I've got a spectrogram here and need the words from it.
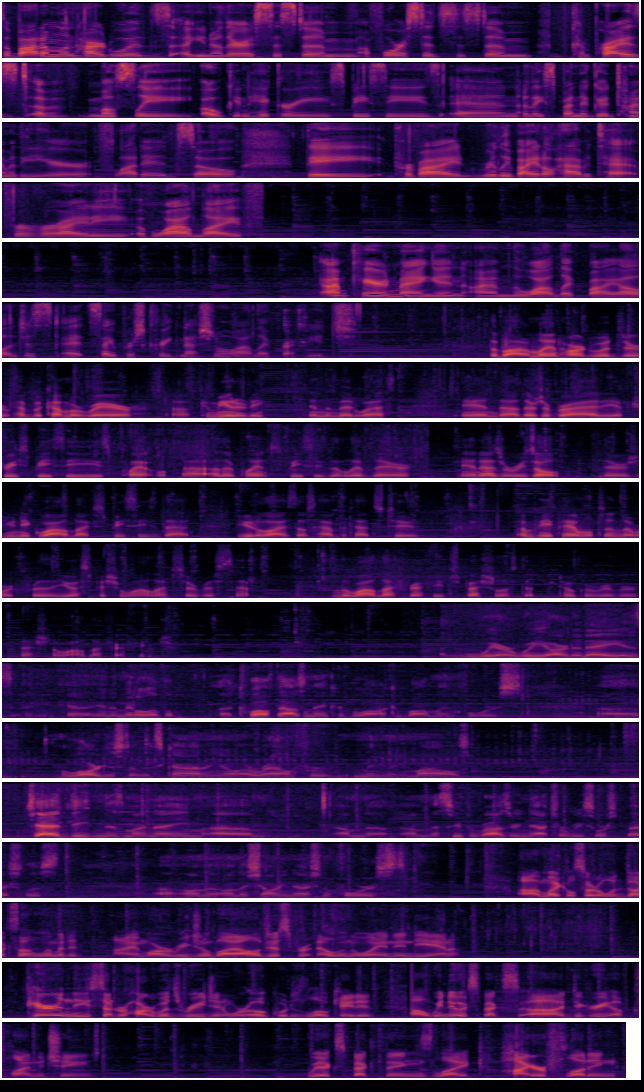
So bottomland hardwoods, uh, you know, they're a system, a forested system comprised of mostly oak and hickory species and they spend a good time of the year flooded. So they provide really vital habitat for a variety of wildlife. I'm Karen Mangan. I'm the wildlife biologist at Cypress Creek National Wildlife Refuge. The bottomland hardwoods are, have become a rare uh, community in the Midwest and uh, there's a variety of tree species, plant, uh, other plant species that live there and as a result there's unique wildlife species that utilize those habitats too. I'm Heath Hamilton. I work for the U.S. Fish and Wildlife Service. At, I'm the Wildlife Refuge Specialist at Patoka River National Wildlife Refuge. Where we are today is uh, in the middle of a, a 12,000 acre block of bottomland forest, uh, the largest of its kind, you know, around for many, many miles. Chad Deaton is my name. Um, I'm, the, I'm the Supervisory Natural Resource Specialist uh, on, the, on the Shawnee National Forest. I'm Michael Sertle with Ducks Unlimited. I am our regional biologist for Illinois and Indiana. Here in the Central Hardwoods region where Oakwood is located, uh, we do expect uh, a degree of climate change. We expect things like higher flooding.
